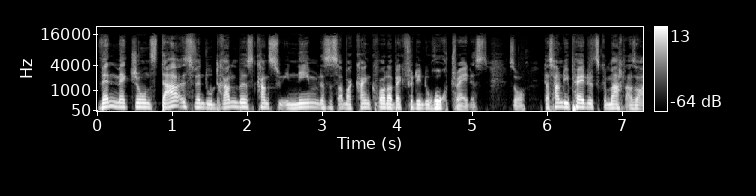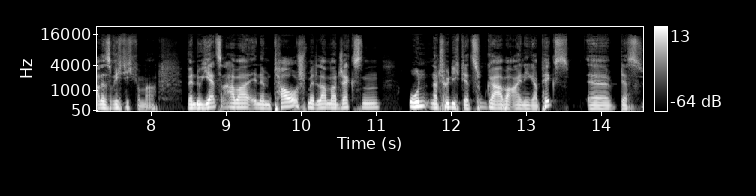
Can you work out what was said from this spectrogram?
Wenn Mac Jones da ist, wenn du dran bist, kannst du ihn nehmen. Das ist aber kein Quarterback, für den du hochtradest. So, das haben die Patriots gemacht, also alles richtig gemacht. Wenn du jetzt aber in einem Tausch mit Lamar Jackson und natürlich der Zugabe einiger Picks, äh, das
